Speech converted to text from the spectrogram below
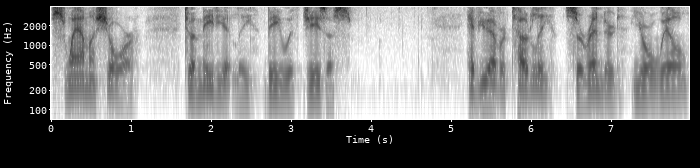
swam ashore to immediately be with Jesus. Have you ever totally surrendered your will?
